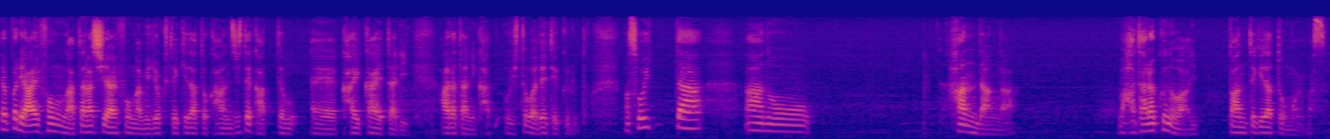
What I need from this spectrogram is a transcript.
やっぱり iPhone 新しい iPhone が魅力的だと感じて買って、えー、買い替えたり新たに買う人が出てくると、まあ、そういったあの判断が、まあ、働くのは一般的だと思います。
